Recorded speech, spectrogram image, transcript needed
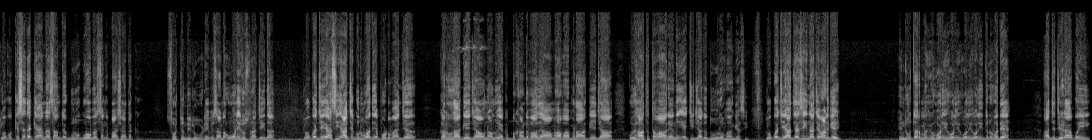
ਕਿਉਂਕਿ ਕਿਸੇ ਦੇ ਕਹਿਣ ਨਾਲ ਸਾਨੂੰ ਤੇ ਗੁਰੂ ਗੋਬਿੰਦ ਸਿੰਘ ਪਾਸ਼ਾ ਤੱਕ ਸੋਚਣ ਦੀ ਲੋੜ ਹੈ ਵੀ ਸਾਡਾ ਉਹ ਨਹੀਂ ਰੁੱਸਣਾ ਚਾਹੀਦਾ। ਕਿਉਂਕਿ ਜੇ ਅਸੀਂ ਅੱਜ ਗੁਰੂਆਂ ਦੀਆਂ ਫੋਟੋਆਂ ਇੰਜ ਕਰਨ ਲੱਗੇ ਜਾਂ ਉਹਨਾਂ ਨੂੰ ਇੱਕ ਪਖੰਡਵਾਦ ਆਮ ਹਵਾ ਬਣਾ ਕੇ ਜਾਂ ਕੋਈ ਹੱਥ ਧਵਾ ਰਿਹਾ, ਨਹੀਂ, ਇਹ ਚੀਜ਼ਾਂ ਤੋਂ ਦੂਰ ਰਵਾਂਗੇ ਅਸੀਂ। ਕਿਉਂਕਿ ਜੇ ਅੱਜ ਅਸੀਂ ਇਹਨਾਂ 'ਚ ਵੜ ਗਏ, ਹਿੰਦੂ ਧਰਮ ਵੀ ਹੌਲੀ ਹੌਲੀ ਹੌਲੀ ਹੌਲੀ ਇਧਰ ਨੂੰ ਵਧਿਆ। ਅੱਜ ਜਿਹੜਾ ਕੋਈ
